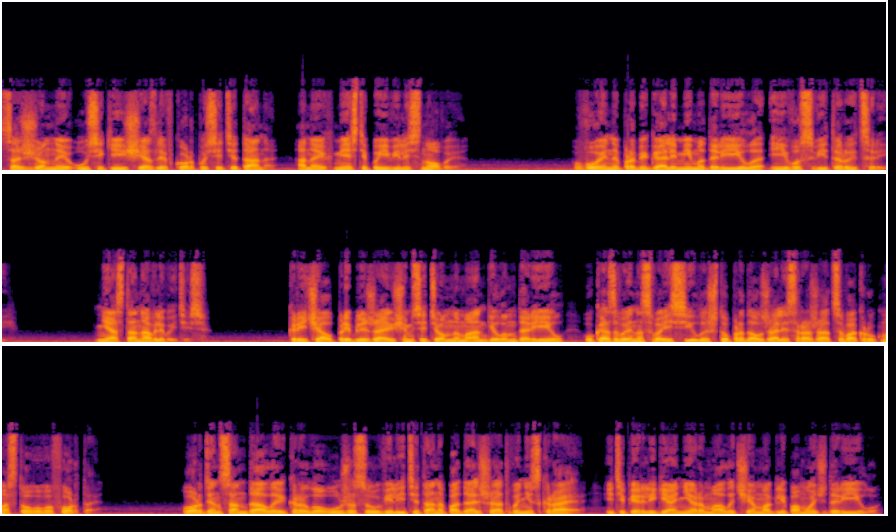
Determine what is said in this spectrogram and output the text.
Сожженные усики исчезли в корпусе Титана, а на их месте появились новые. Воины пробегали мимо Дариила и его свиты рыцарей. «Не останавливайтесь!» – кричал приближающимся темным ангелом Дариил, указывая на свои силы, что продолжали сражаться вокруг мостового форта. Орден Сандала и Крыло Ужаса увели Титана подальше от Ванискрая, и теперь легионеры мало чем могли помочь Дариилу,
